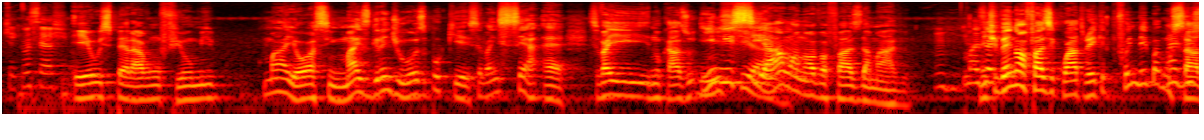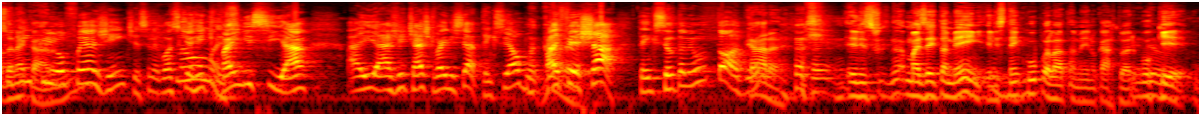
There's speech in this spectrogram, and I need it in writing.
O que, que você acha? Eu esperava um filme maior, assim, mais grandioso, porque você vai encerrar. É, você vai, no caso, Iniciar. iniciar uma nova fase da Marvel. Mas a gente é- vem numa fase 4 aí que foi meio Mas bagunçada, isso né, quem cara? criou foi a gente. Esse negócio que Não, a gente mas- vai iniciar. Aí a gente acha que vai iniciar, tem que ser álbum. Vai fechar, tem que ser também um top. né? Cara, eles. Mas aí também, eles têm culpa lá também no cartório. Entendeu? Porque o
